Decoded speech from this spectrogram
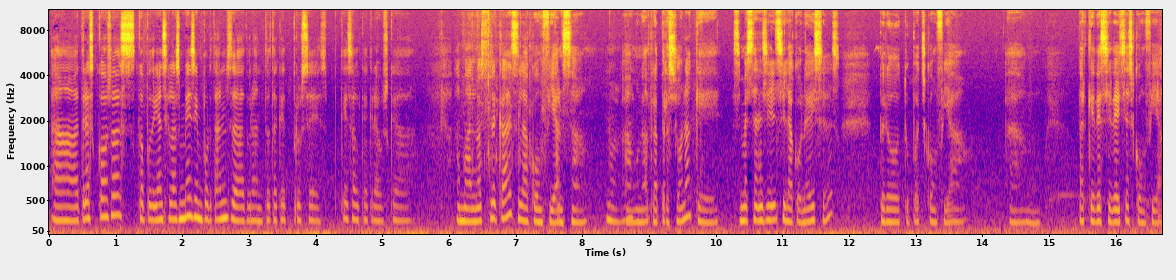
uh, tres coses que podrien ser les més importants uh, durant tot aquest procés. Què és el que creus que... En el nostre cas, la confiança amb una altra persona que és més senzill si la coneixes, però tu pots confiar um, perquè decideixes confiar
